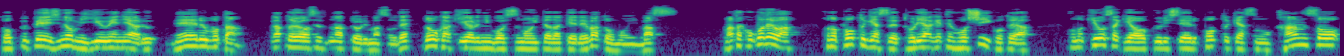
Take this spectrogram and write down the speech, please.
トップページの右上にあるメールボタンが問い合わせとなっておりますので、どうか気軽にご質問いただければと思います。またここでは、このポッドキャストで取り上げてほしいことや、この清崎がお送りしているポッドキャストの感想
